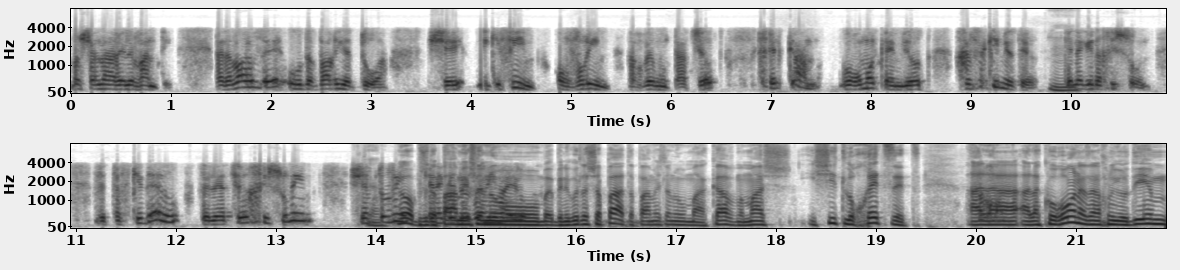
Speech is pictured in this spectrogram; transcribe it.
בשנה הרלוונטית. הדבר הזה הוא דבר ידוע. שנגיפים עוברים הרבה מוטציות, חלקם גורמות להם להיות חזקים יותר mm. כנגד החיסון. ותפקידנו זה לייצר חיסונים שהם כן. טובים לא, פשוט הפעם יש לנו, האלו. בניגוד לשפעת, הפעם יש לנו מעקב ממש אישית לוחצת על, נכון. ה, על הקורונה, אז אנחנו יודעים...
